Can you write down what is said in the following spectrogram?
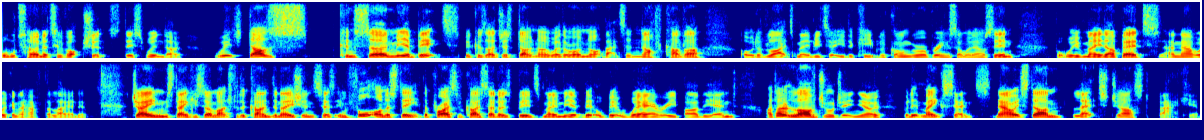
alternative options this window, which does concern me a bit because I just don't know whether or not that's enough cover. I would have liked maybe to either keep Lokonga or bring someone else in but we've made our beds and now we're going to have to lay in it. James, thank you so much for the kind donation. Says, in full honesty, the price of Caicedo's bids made me a little bit wary by the end. I don't love Jorginho, but it makes sense. Now it's done. Let's just back him.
